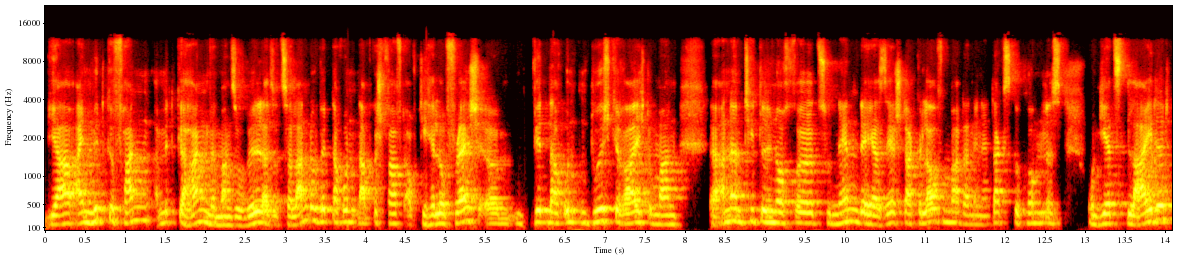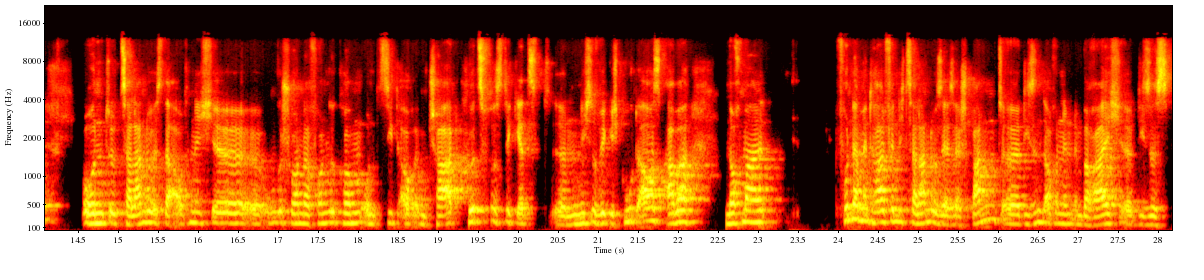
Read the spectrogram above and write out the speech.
ja, ein mitgefangen, mitgehangen, wenn man so will. Also Zalando wird nach unten abgestraft, auch die HelloFresh ähm, wird nach unten durchgereicht, um mal einen äh, anderen Titel noch äh, zu nennen, der ja sehr stark gelaufen war, dann in den DAX gekommen ist und jetzt leidet. Und Zalando ist da auch nicht äh, ungeschoren davon gekommen und sieht auch im Chart kurzfristig jetzt äh, nicht so wirklich gut aus. Aber nochmal, Fundamental finde ich Zalando sehr, sehr spannend. Äh, die sind auch in, im Bereich äh, dieses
